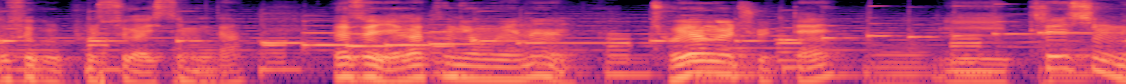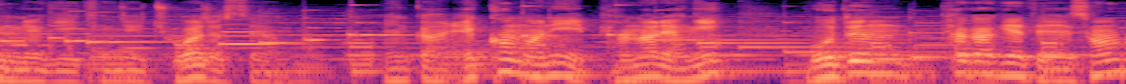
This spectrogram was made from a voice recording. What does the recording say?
모습을 볼 수가 있습니다. 그래서 얘 같은 경우에는 조향을 줄 때 이 트레이싱 능력이 굉장히 좋아졌어요. 그러니까 에커먼이 변화량이 모든 타각에 대해서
